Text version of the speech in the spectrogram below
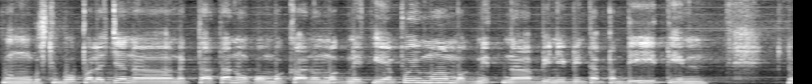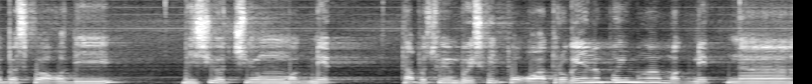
Nung gusto po pala dyan na nagtatanong kung magkano magnet, yan po yung mga magnet na binibinta pandiitin. Labas po ako di 18 yung magnet. Tapos po yung voice coil po 4. Ganyan lang po yung mga magnet na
